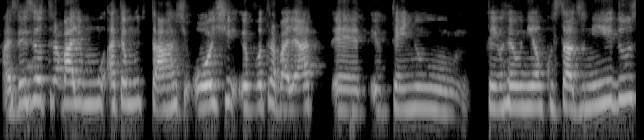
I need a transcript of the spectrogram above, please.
Às vezes eu trabalho até muito tarde. Hoje eu vou trabalhar, é, eu tenho, tenho reunião com os Estados Unidos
